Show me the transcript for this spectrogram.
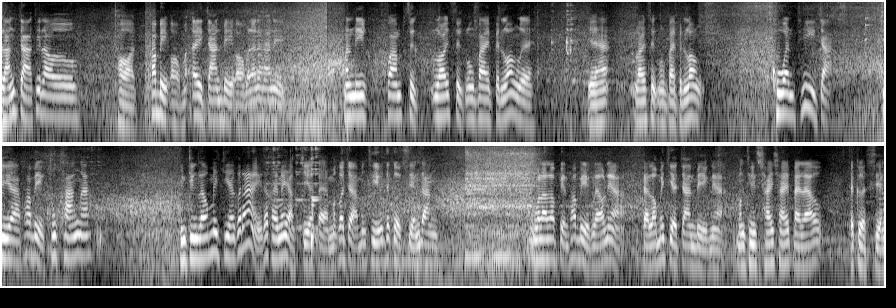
หลังจากที่เราถอดผ้าเบรกออกมาเอ้ยจานเบรกออกมาแล้วนะฮะนี่มันมีความสึกรอยสึกลงไปเป็นร่องเลย เห็นไหมฮะรอยสึกลงไปเป็นร่อง ควรที่จะเจียผ้าเบรกทุกครั้งนะ จริงๆแล้วไม่เจียก็ได้ ถ้าใครไม่อยากเจียแต่มันก็จะบางทีก็จะเกิดเสียงดัง เวลาเราเปลี่ยนผ้าเบรกแล้วเนี่ย แต่เราไม่เจียจานเบรกเนี่ยบางทีใช้ใช้ไปแล้วจะเกิดเสียง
